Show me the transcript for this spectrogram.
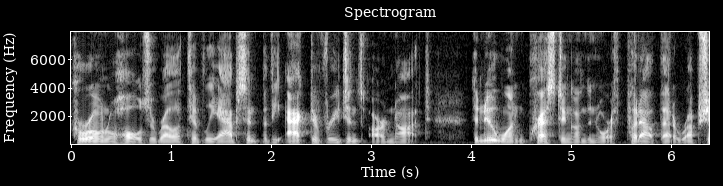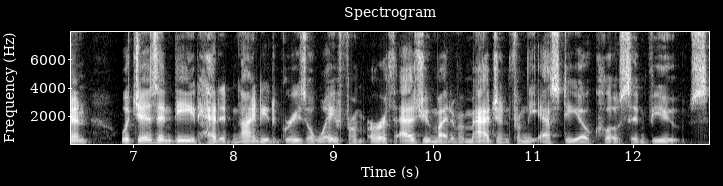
Coronal holes are relatively absent, but the active regions are not. The new one, cresting on the north, put out that eruption, which is indeed headed 90 degrees away from Earth, as you might have imagined from the SDO close in views.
